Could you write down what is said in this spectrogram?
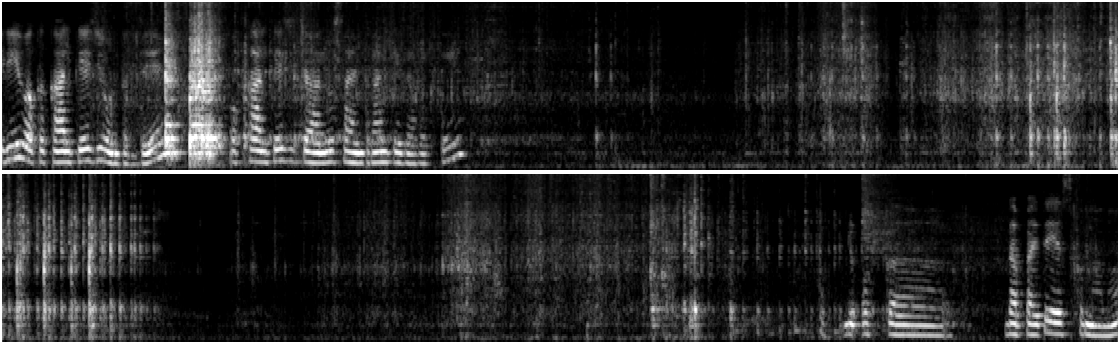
ఇది ఒక కాలు కేజీ ఉంటుంది. ఒక కాలు కేజీ చాలు సాయంత్రానికి కాబట్టి. ఒక్క డబ్బా అయితే వేసుకున్నాను.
